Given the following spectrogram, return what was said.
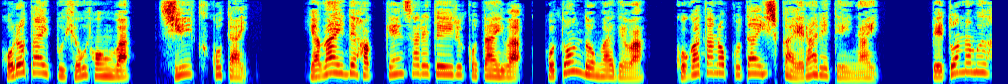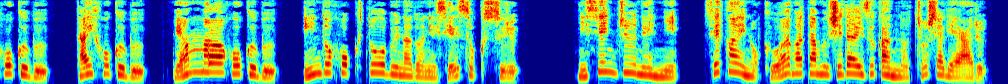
ホロタイプ標本は飼育個体。野外で発見されている個体は、ほとんどがでは、小型の個体しか得られていない。ベトナム北部、タイ北部、ミャンマー北部、インド北東部などに生息する。2010年に世界のクワガタ虫大図鑑の著者である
